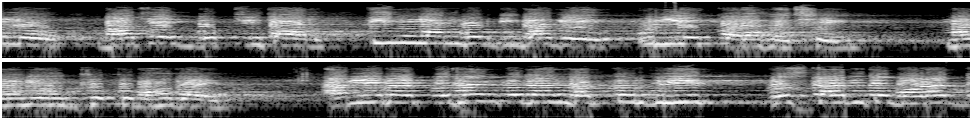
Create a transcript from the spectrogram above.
সাফল্য বাজেট বক্তৃতার তিন নম্বর বিভাগে উল্লেখ করা হয়েছে। মাননীয় অধ্যক্ষ মহোদয়, আমি এবার প্রধান প্রধান দপ্তরগুলির প্রস্তাবিত বরাদ্দ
